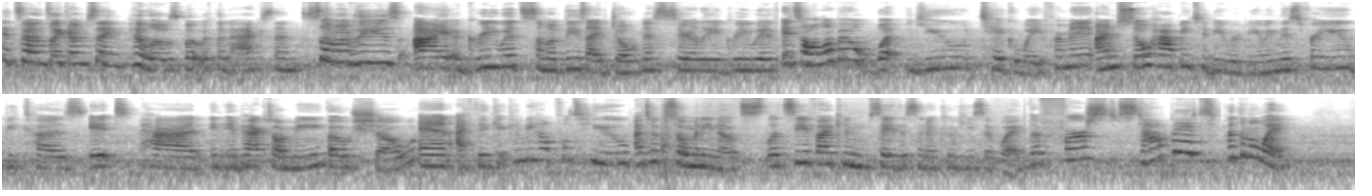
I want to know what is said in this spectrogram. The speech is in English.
it sounds like I'm saying pillows but with an accent. Some of these I agree with, some of these I don't necessarily agree with. It's all about what you take away from it. I'm so happy to be reviewing this for you because it had an impact on me, both show, and I think it can be helpful to you. I took so many notes. Let's see if I can say this in a cohesive way. The first, stop it, put them away.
